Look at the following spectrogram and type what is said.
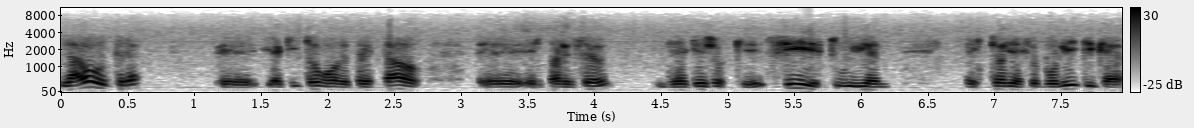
La otra, eh, y aquí tomo de prestado eh, el parecer de aquellos que sí estudian la historia geopolítica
